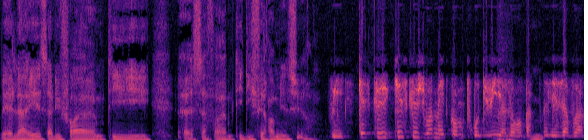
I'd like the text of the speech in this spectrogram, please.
ben, la haie, ça lui fera un petit, euh, ça fera un petit différent, bien sûr. Oui. Qu'est-ce que qu'est-ce que je dois mettre comme produit alors après les avoir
